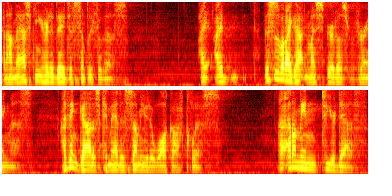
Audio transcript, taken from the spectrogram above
And I'm asking you here today just simply for this. I, I, this is what I got in my spirit as preparing this. I think God has commanded some of you to walk off cliffs. I don't mean to your death,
